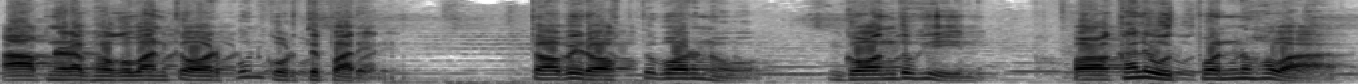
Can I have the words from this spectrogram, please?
আপনারা ভগবানকে অর্পণ করতে পারেন। তবে রক্তবর্ণ, গন্ধহীন, অকালে উৎপন্ন হওয়া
